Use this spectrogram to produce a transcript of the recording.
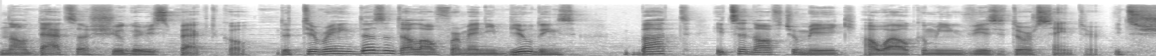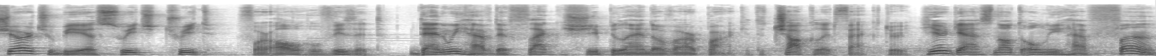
Now that's a sugary spectacle. The terrain doesn't allow for many buildings, but it's enough to make a welcoming visitor center. It's sure to be a sweet treat for all who visit. Then we have the flagship land of our park, the Chocolate Factory. Here guests not only have fun,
